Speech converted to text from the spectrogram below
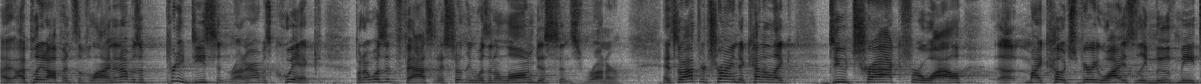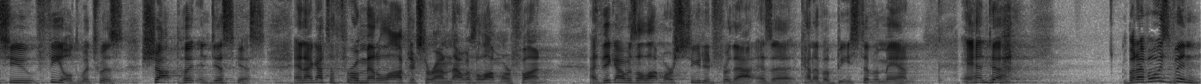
I, I played offensive line, and I was a pretty decent runner. I was quick, but I wasn't fast, and I certainly wasn't a long distance runner. And so, after trying to kind of like do track for a while, uh, my coach very wisely moved me to field, which was shot put and discus. And I got to throw metal objects around, and that was a lot more fun. I think I was a lot more suited for that as a kind of a beast of a man. And, uh, but I've always been,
